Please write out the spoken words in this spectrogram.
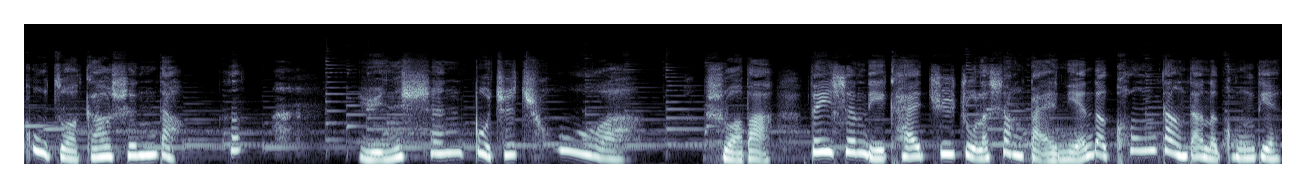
故作高深道：“哼，云深不知处啊。”说罢，飞身离开居住了上百年的空荡荡的宫殿。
